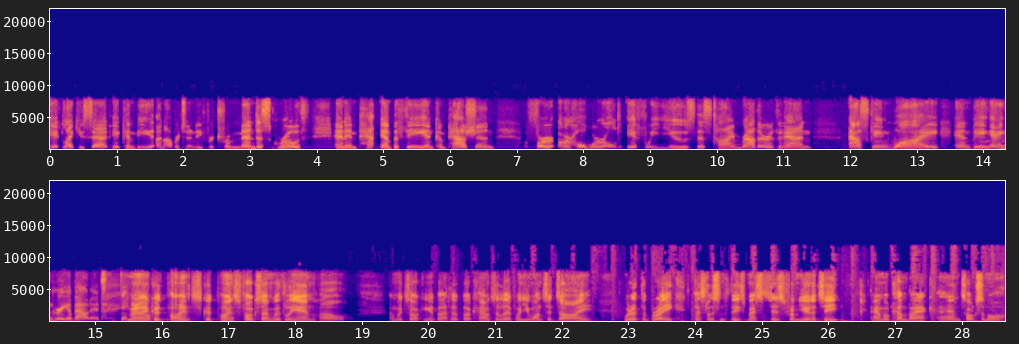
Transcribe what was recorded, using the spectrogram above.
it like you said it can be an opportunity for tremendous growth and empa- empathy and compassion for our whole world if we use this time rather than asking why and being angry about it right know? good points good points folks i'm with leanne hull and we're talking about her book how to live when you want to die we're at the break. Let's listen to these messages from Unity and we'll come back and talk some more.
